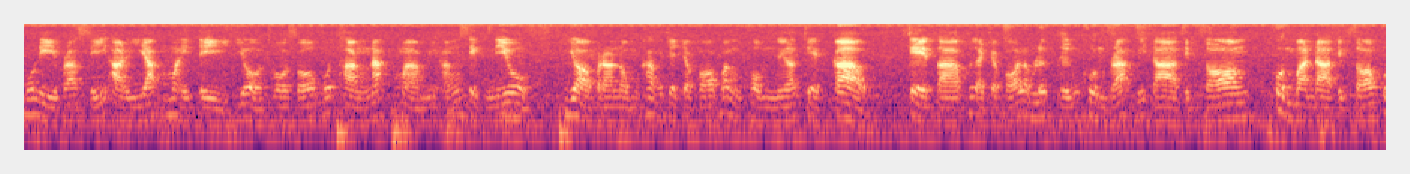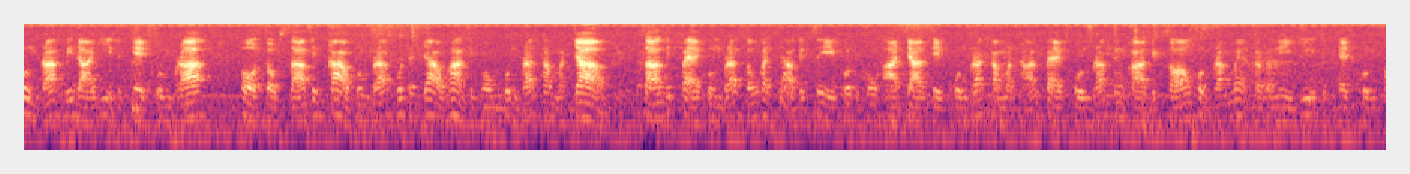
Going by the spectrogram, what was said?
มุนีพระศรีอริยไมตรีโยโทโสพุทธังนักมามีหังสิบนิ้ว ย่อประนมข้าพเจ้าจะขอบังคมเนื้อเกศเก้า เกษาเพื่อจะขอลำลึกถึงคุณพระบิดา 12 คุณมารดา 12 คุณพระบิดา 21 คุณพระโพธิ์ศพ39 คุณพระพุทธเจ้า 56 คุณพระธรรมเจ้า 38 คุณพระสงฆ์เจ้า 14 คุณครูอาจารย์ 10 คุณพระกรรมฐาน 8 คุณพระคงคา 12 คุณพระแม่ธรณี 21 คุณไฟ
